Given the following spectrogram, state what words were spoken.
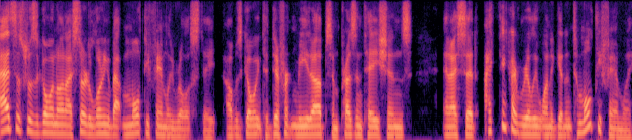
as this was going on, I started learning about multifamily real estate. I was going to different meetups and presentations, and I said, I think I really want to get into multifamily.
